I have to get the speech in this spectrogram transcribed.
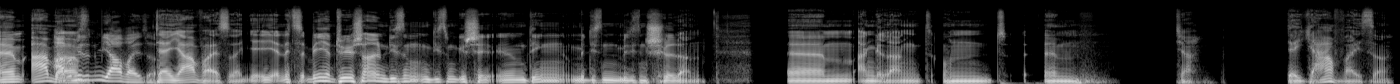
Ähm, aber, Aber wir sind im Jahrweiser. der Ja-Weiser. Ja, ja, Jetzt bin ich natürlich schon in diesem, in diesem Geschi ähm, Ding mit diesen, mit diesen Schildern ähm, angelangt. Und ähm, tja, der Ja-Weiser.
